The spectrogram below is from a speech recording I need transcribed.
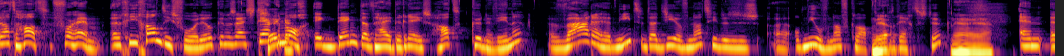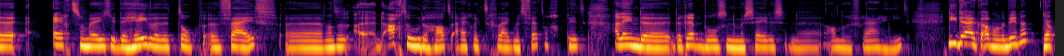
Dat had voor hem een gigantisch voordeel kunnen zijn. Sterker Zeker. nog, ik denk dat hij de race had kunnen winnen. Waren het niet dat Giovinazzi er dus eh, opnieuw vanaf klapte Ja. op het rechte stuk. Ja, ja. En eh, echt zo'n beetje de hele top eh, vijf. want het, de achterhoede had eigenlijk tegelijk met Vettel gepit. Alleen de, de Red Bulls en de Mercedes en de andere Ferrari niet. Die duiken allemaal naar binnen. Ja.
